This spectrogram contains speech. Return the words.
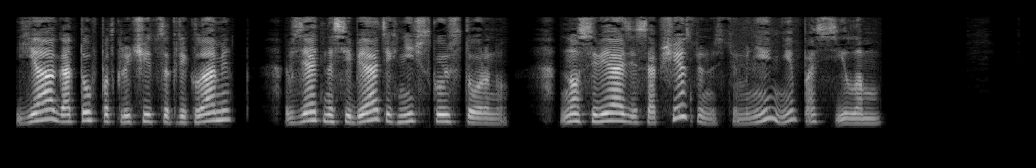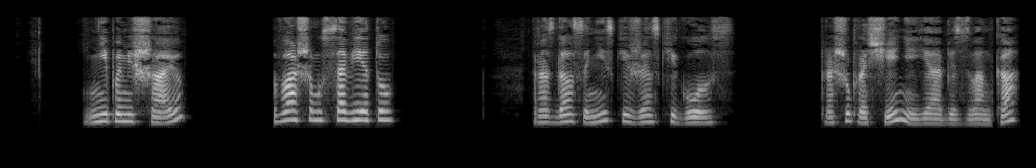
Я готов подключиться к рекламе, взять на себя техническую сторону, но связи с общественностью мне не по силам. Не помешаю вашему совету? раздался низкий женский голос. Прошу прощения, я без звонка,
